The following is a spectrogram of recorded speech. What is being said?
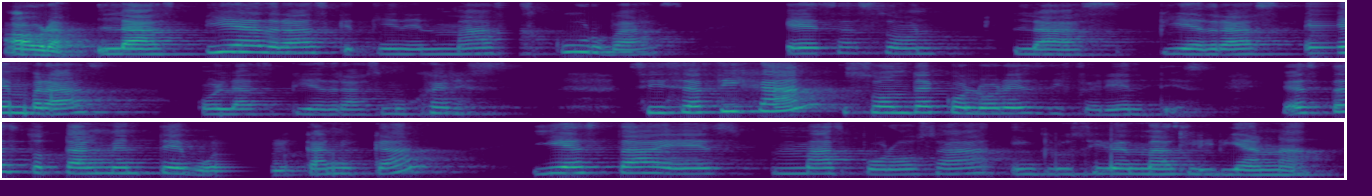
Ahora, las piedras que tienen más curvas, esas son las piedras hembras o las piedras mujeres. Si se fijan, son de colores diferentes. Esta es totalmente volcánica, y esta es más porosa, inclusive más liviana,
